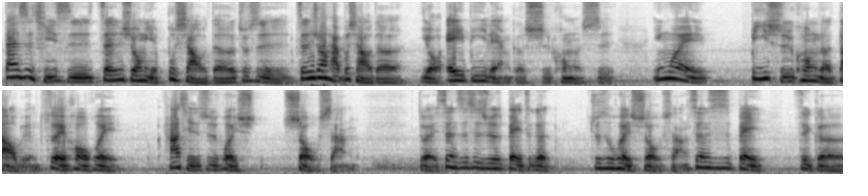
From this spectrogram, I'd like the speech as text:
但是其实真凶也不晓得，就是真凶还不晓得有 A、B 两个时空的事，因为 B 时空的道远最后会，他其实是会受伤，对，甚至是就是被这个就是会受伤，甚至是被这个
